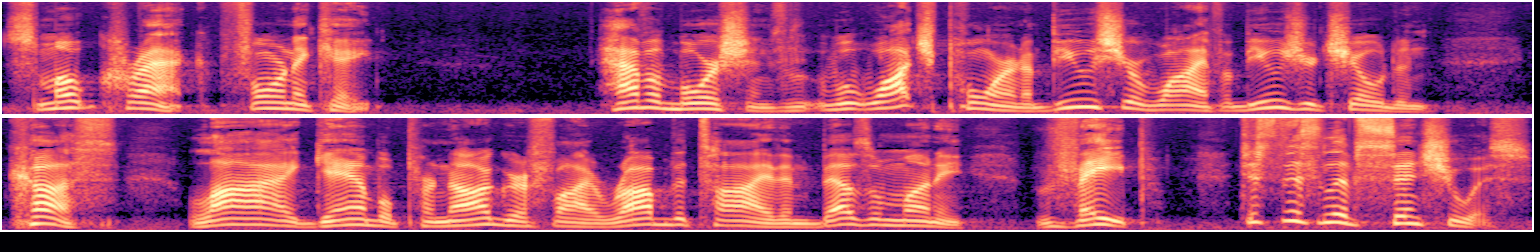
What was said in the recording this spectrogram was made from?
smoke crack, fornicate, have abortions, watch porn, abuse your wife, abuse your children, cuss, lie, gamble, pornography, rob the tithe, embezzle money, vape. Just this live sensuous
